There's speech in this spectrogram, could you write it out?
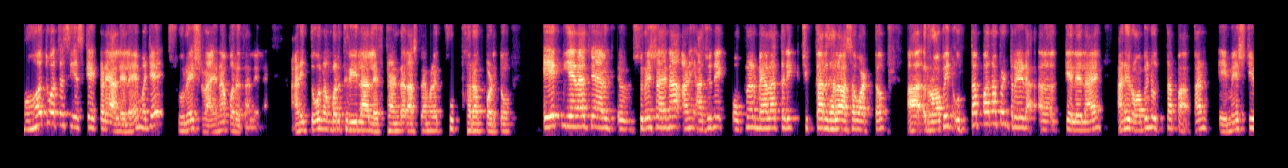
महत्वाचं सीएसके कडे आलेलं आहे म्हणजे सुरेश रायना परत आलेला आहे. आणि तो नंबर थ्रीला लेफ्ट हँडर असल्यामुळे खूप फरक पडतो. एक येण्याच्या सुरेश रायना आणि अजून एक ओपनर मिळाला तरी चिक्कार झाला असं वाटतं. रॉबिन उत्तप्पाना पण ट्रेड केलेला आहे. आणि रॉबिन उत्तप्पा कारण एम एस ची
